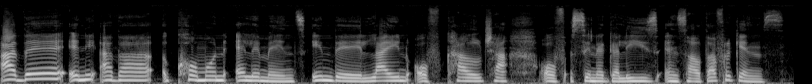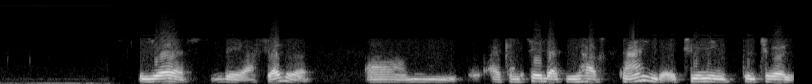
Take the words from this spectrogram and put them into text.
Are there any other common elements in the line of culture of Senegalese and South Africans? Yes, there are several. Um, I can say that we have signed a twinning cultural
